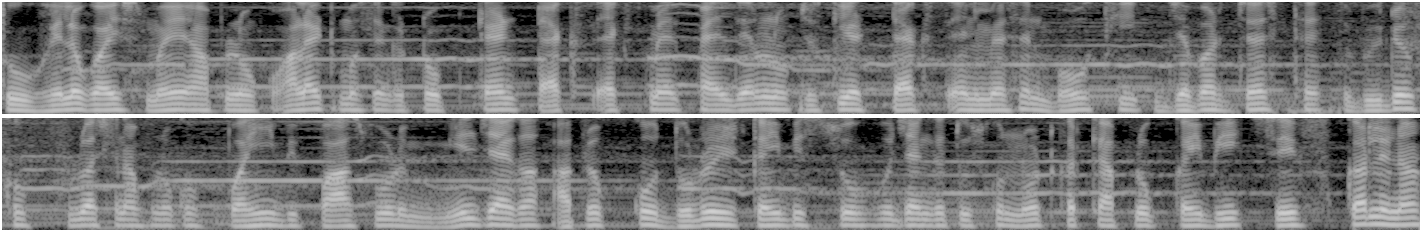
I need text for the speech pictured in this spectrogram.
तो हेलो गाइस, मैं आप लोगों को अलाइट मशीन के टॉप 10 टैक्स एक्समेल फ़ाइल दे रहा हूँ, जो कि ये टैक्स एनिमेशन बहुत ही ज़बरदस्त है। तो वीडियो को फुल वॉच करना, आप लोगों को कहीं भी पासवर्ड मिल जाएगा, आप लोग को दो डिजिट कहीं भी शो हो जाएँगे तो उसको नोट करके आप लोग कहीं भी सेव कर लेना।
